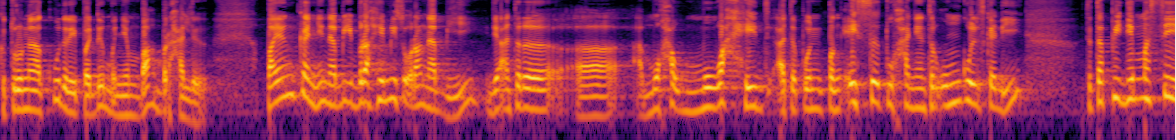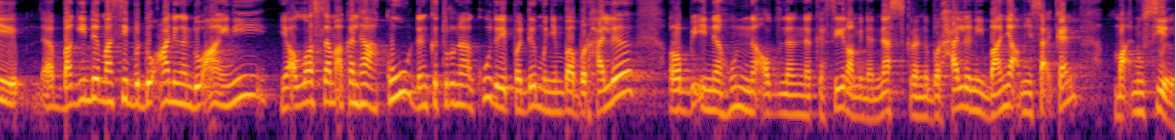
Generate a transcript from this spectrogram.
keturunan aku daripada menyembah berhala. Bayangkannya Nabi Ibrahim ni seorang Nabi Dia antara uh, muwahid Ataupun pengesa Tuhan yang terunggul sekali Tetapi dia masih uh, Baginda masih berdoa dengan doa ini Ya Allah selamatkanlah aku Dan keturunan aku daripada menyembah berhala. Rabbi innahunna adlanna kathira minan nas Kerana berhala ni banyak menyesatkan manusia.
